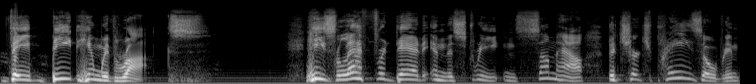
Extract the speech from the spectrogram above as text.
They beat him with rocks. He's left for dead in the street, and somehow the church prays over him.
